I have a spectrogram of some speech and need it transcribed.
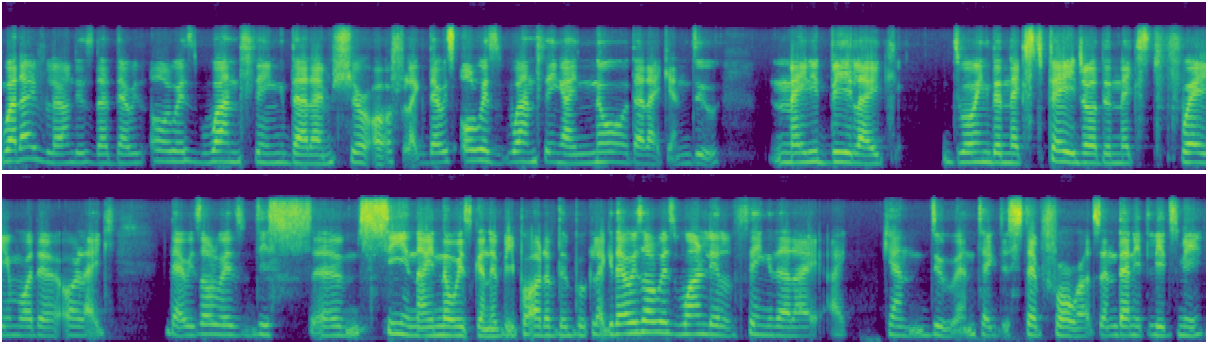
what i've learned is that there is always one thing that i'm sure of. Like there is always one thing i know that i can do. May it be like drawing the next page or the next frame or the or like there is always this um, scene I know is going to be part of the book. Like there is always one little thing that I, I can do and take this step forwards. And then it leads me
